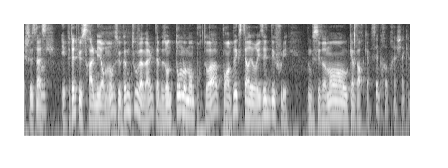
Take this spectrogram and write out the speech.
se tassent. Et peut-être que ce sera le meilleur moment, parce que comme tout va mal, tu as besoin de ton moment pour toi, pour un peu extérioriser, te défouler. Donc c'est vraiment au cas par cas. C'est propre à chacun.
